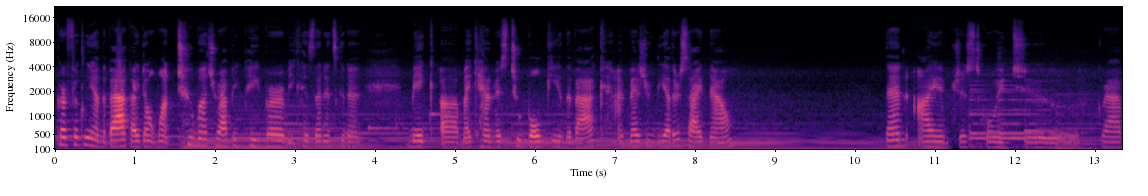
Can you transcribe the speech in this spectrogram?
perfectly on the back. I don't want too much wrapping paper because then it's going to make uh, my canvas too bulky in the back. I'm measuring the other side now. Then I am just going to grab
